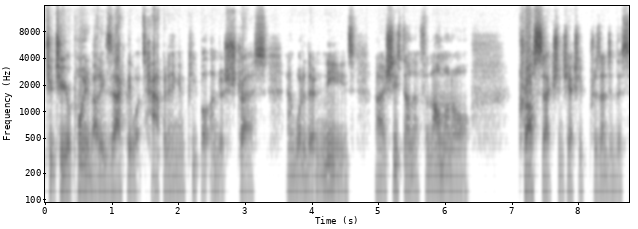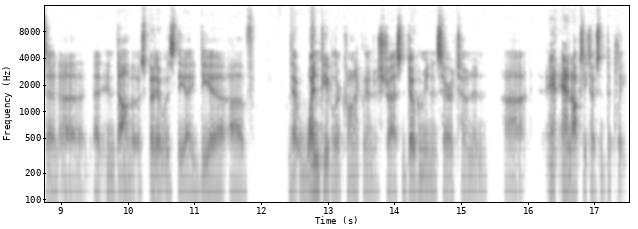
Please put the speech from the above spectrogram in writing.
to to your point about exactly what's happening and people under stress and what are their needs. Uh, she's done a phenomenal cross section. She actually presented this at, uh, at in Davos, but it was the idea of that when people are chronically under stress, dopamine and serotonin uh, and, and oxytocin deplete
